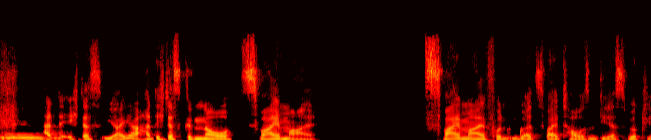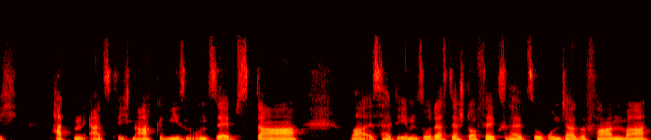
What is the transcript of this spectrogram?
Uh. Hatte ich das, ja, ja, hatte ich das genau zweimal. Zweimal von über 2000, die das wirklich hatten, ärztlich nachgewiesen. Und selbst da war es halt eben so, dass der Stoffwechsel halt so runtergefahren war,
